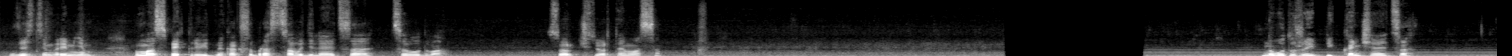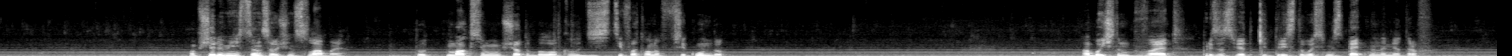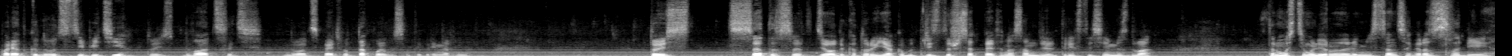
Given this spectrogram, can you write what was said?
Здесь тем временем в масс-спектре видно, как с образца выделяется СО2. 44 масса. Ну вот уже и пик кончается. Вообще люминесценция очень слабая. Тут максимум счета было около 10 фотонов в секунду. Обычным бывает при засветке 385 нанометров, порядка 25, то есть 20, 25, вот такой высоты примерно. То есть с этой светодиоды, который якобы 365, а на самом деле 372, термостимулированная люминесценция гораздо слабее.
